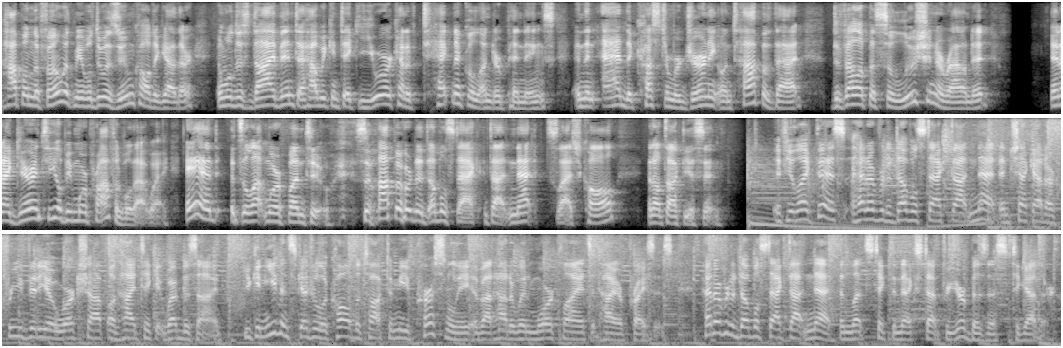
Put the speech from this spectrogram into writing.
hop on the phone with me. We'll do a Zoom call together and we'll just dive into how we can take your kind of technical underpinnings and then add the customer journey on top of that, develop a solution around it. And I guarantee you'll be more profitable that way. And it's a lot more fun too. So hop over to doublestack.net slash call and I'll talk to you soon. If you like this, head over to doublestack.net and check out our free video workshop on high ticket web design. You can even schedule a call to talk to me personally about how to win more clients at higher prices. Head over to doublestack.net and let's take the next step for your business together.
